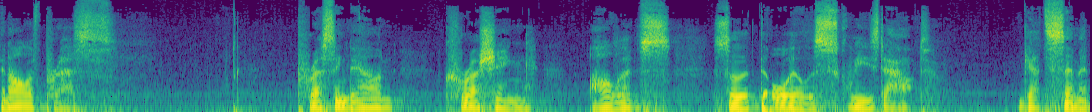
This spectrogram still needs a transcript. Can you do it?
an olive press, pressing down, crushing olives so that the oil is squeezed out. Gethsemane.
